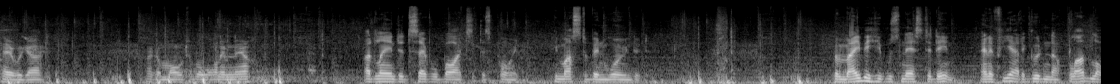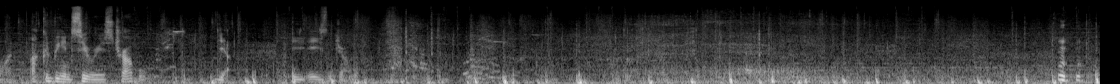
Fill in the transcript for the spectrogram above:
There we go. I got multiple on him now. I'd landed several bites at this point. He must have been wounded. But maybe he was nested in, and if he had a good enough bloodline, I could be in serious trouble. Yeah, he, he's in trouble.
